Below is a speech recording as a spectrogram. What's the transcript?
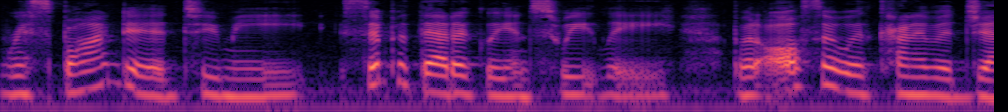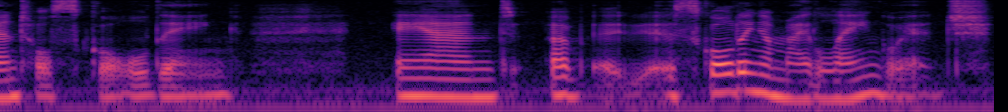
responded to me sympathetically and sweetly, but also with kind of a gentle scolding and a, a scolding of my language.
